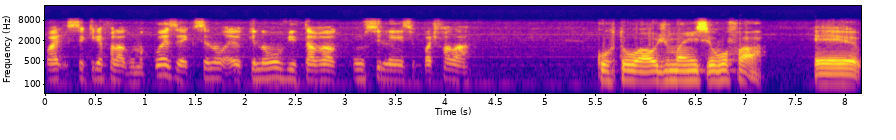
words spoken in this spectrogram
Pode, você queria falar alguma coisa? É que você não, é que não ouvi, tava com silêncio. Pode falar. Cortou o áudio, mas eu vou falar. É,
